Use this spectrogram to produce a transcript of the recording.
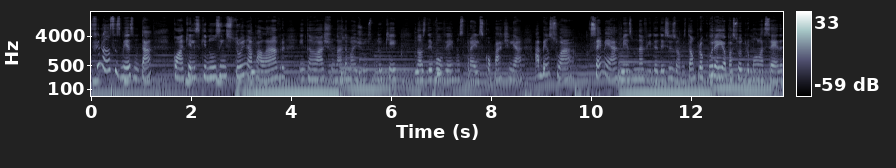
finanças mesmo, tá? Com aqueles que nos instruem na palavra. Então eu acho nada mais justo do que nós devolvermos para eles compartilhar, abençoar semear mesmo na vida desses homens. Então procura aí o pastor Drummond Lacerda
